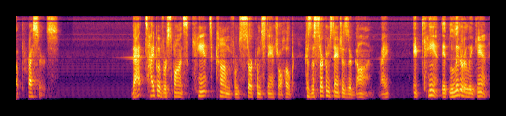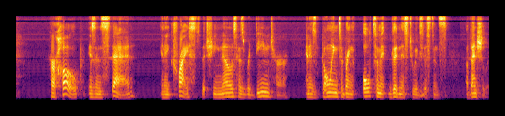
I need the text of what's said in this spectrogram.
oppressors. That type of response can't come from circumstantial hope because the circumstances are gone, right? It can't. It literally can't. Her hope is instead in a Christ that she knows has redeemed her and is going to bring ultimate goodness to existence eventually.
